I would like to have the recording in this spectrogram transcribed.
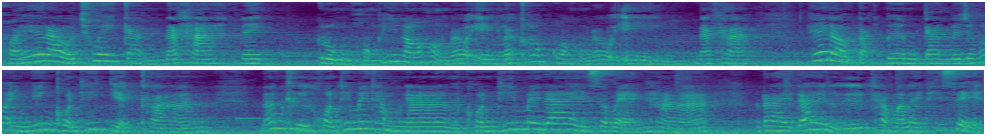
ขอให้เราช่วยกันนะคะใน กลุ่มของพี่น้องของเราเองและครอบครัวของเราเองนะคะ ให้เราตักเตือนกันโดยเฉพาะอย่างยิ่งคนที่เกียจคร้าน นั่นคือคนที่ไม่ทำงาน คนที่ไม่ได้แสวงหารายได้หรือทำอะไรพิเศษ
